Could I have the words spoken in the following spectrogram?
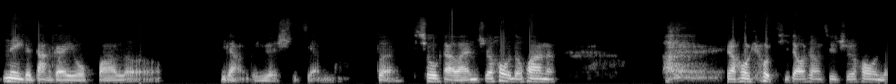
那个大概又花了一两个月时间嘛。对，修改完之后的话呢，然后又提交上去之后呢，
